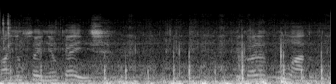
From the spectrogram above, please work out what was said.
Mas não sei nem o que é isso. Fico olhando pro lado.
